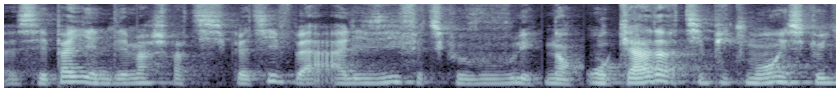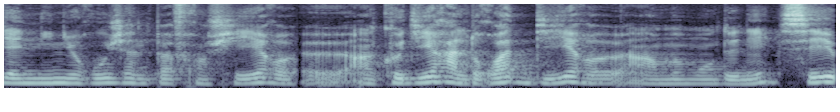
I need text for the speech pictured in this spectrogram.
Euh, c'est pas il y a une démarche participative, bah allez-y, faites ce que vous voulez. Non, on cadre typiquement, est-ce qu'il y a une ligne rouge à ne pas franchir euh, Un codir a le droit de dire à un moment donné, c'est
